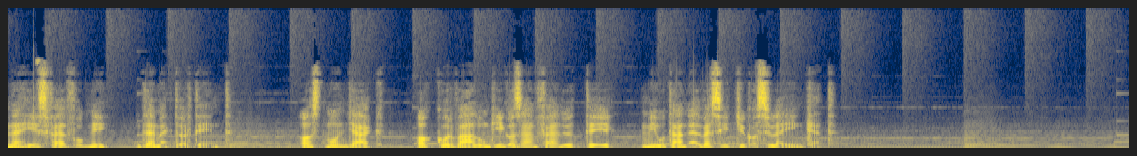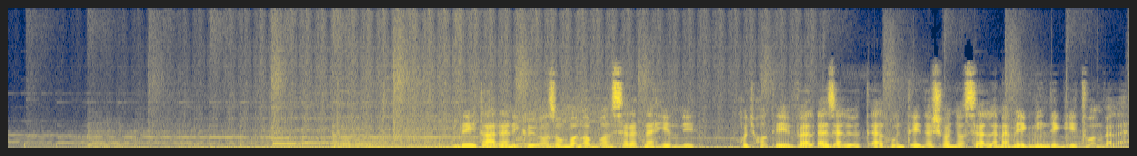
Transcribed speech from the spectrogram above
nehéz felfogni, de megtörtént. Azt mondják, akkor válunk igazán felnőtté, miután elveszítjük a szüleinket. Détár Renikő azonban abban szeretne hinni, hogy hat évvel ezelőtt elhunyt édesanyja szelleme még mindig itt van vele.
